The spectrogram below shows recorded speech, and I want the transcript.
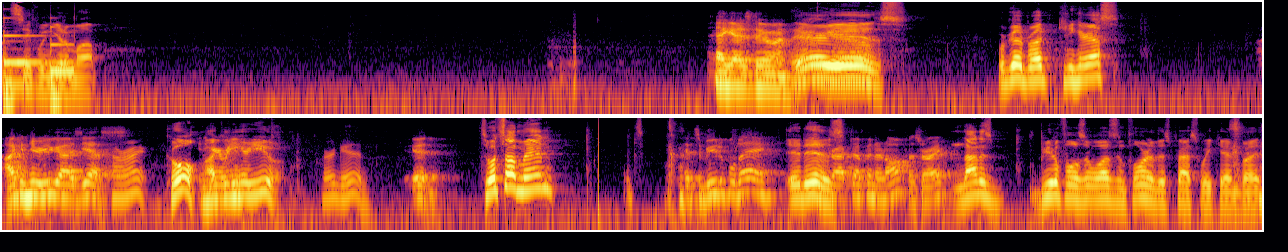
Let's see if we can get them up. How you guys doing? There There he go. is. We're good, bud. Can you hear us? I can hear you guys. Yes. All right. Cool. Can I hear can me? hear you. Very good. Good. So what's up, man? It's it's a beautiful day. It We're trapped up in an office, right? not as beautiful as it was in Florida this past weekend, but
